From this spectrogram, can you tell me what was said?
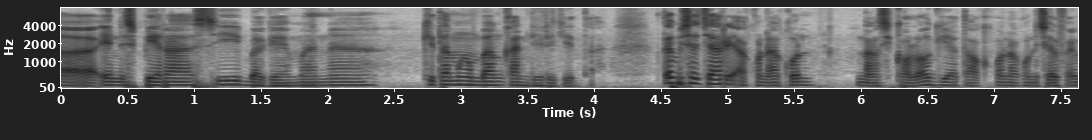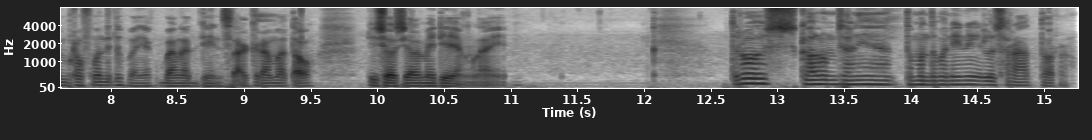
uh, inspirasi bagaimana kita mengembangkan diri kita. Kita bisa cari akun-akun tentang psikologi atau akun-akun self improvement itu banyak banget di Instagram atau di sosial media yang lain. Terus kalau misalnya teman-teman ini ilustrator,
